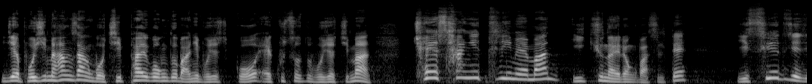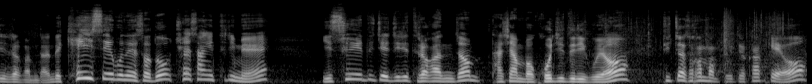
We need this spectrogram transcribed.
이제 보시면 항상 뭐 G80도 많이 보셨고 에쿠스도 보셨지만 최상위 트림에만 EQ나 이런 거 봤을 때 이 스웨드 재질이 들어갑니다. 근데 K7에서도 최상위 트림에 이 스웨드 재질이 들어가는 점 다시 한번 고지드리고요. 뒷좌석 한번 보여드리도록 할게요.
